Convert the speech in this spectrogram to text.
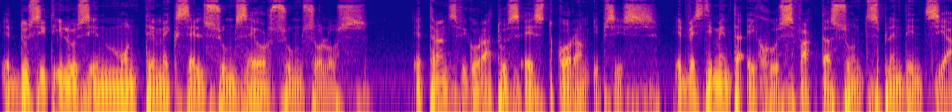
et ducit illus in montem excelsum seorsum solos et transfiguratus est coram ipsis, et vestimenta eichus facta sunt splendentia,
